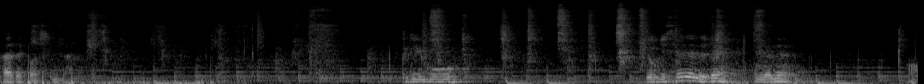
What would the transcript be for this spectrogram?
봐야 될 것 같습니다. 그리고 여기 세대들을 보면은 어,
